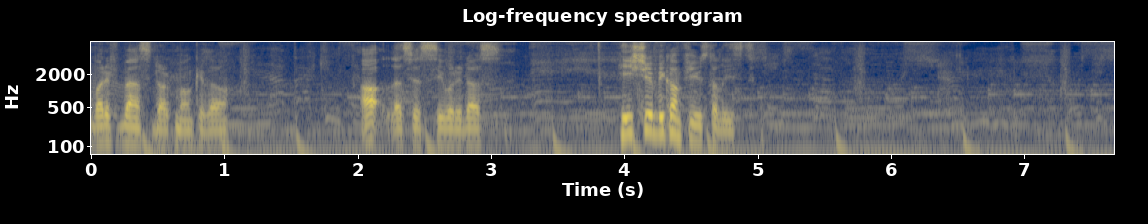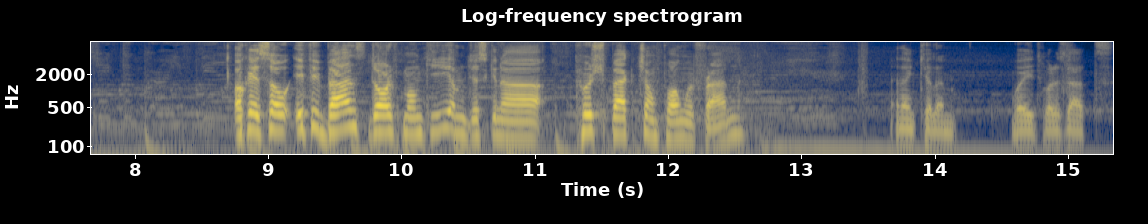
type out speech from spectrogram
what if he bans the Dark Monkey though? Oh, let's just see what he does. He should be confused at least. Okay, so if he bans Dark Monkey, I'm just gonna push back Chompong with Fran. And then kill him. Wait, what is that?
